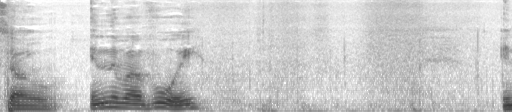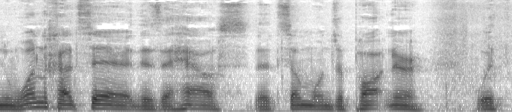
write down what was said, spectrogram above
So in the mavui in one chatzer, there's a house that someone's a partner with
